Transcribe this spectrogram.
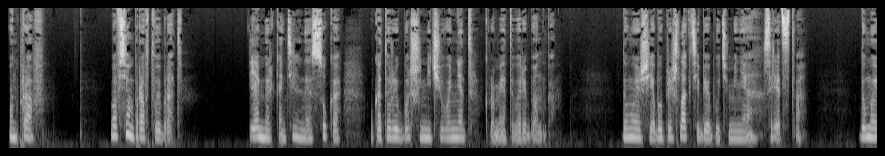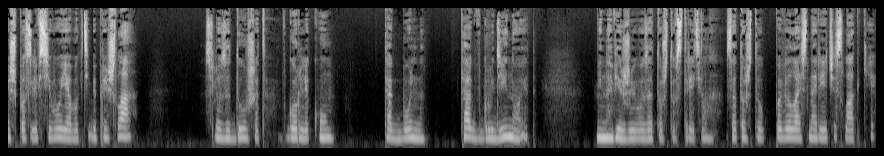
Он прав. Во всем прав твой брат. Я меркантильная сука, у которой больше ничего нет, кроме этого ребенка. Думаешь, я бы пришла к тебе, будь у меня средства? Думаешь, после всего я бы к тебе пришла? Слезы душат, в горле ком. Так больно, так в груди ноет. Ненавижу его за то, что встретила, за то, что повелась на речи сладкие,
